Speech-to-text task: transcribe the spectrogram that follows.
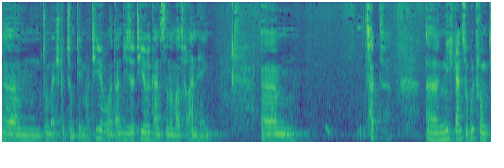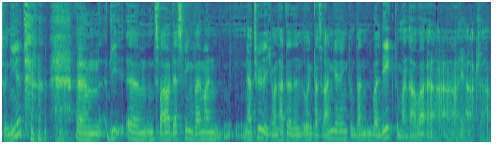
ähm, zum Beispiel zum Thema Tiere und an diese Tiere kannst du noch was ranhängen. Ähm, es hat äh, nicht ganz so gut funktioniert. ähm, die, ähm, und zwar deswegen, weil man natürlich, man hat da dann irgendwas rangehängt und dann überlegte man aber, äh, ja klar,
